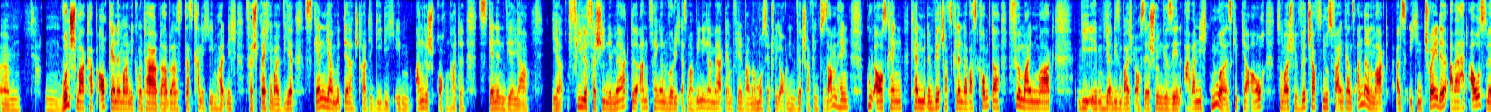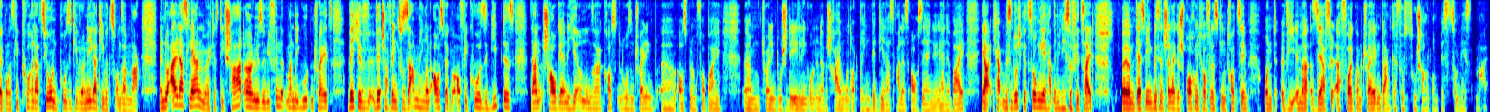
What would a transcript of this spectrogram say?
ähm, einen Wunschmarkt habt, auch gerne mal in die Kommentare, aber das, das kann ich eben halt nicht versprechen, weil wir scannen ja mit der Strategie, die ich eben angesprochen hatte, scannen wir ja hier viele verschiedene Märkte. Anfängern würde ich erstmal weniger Märkte empfehlen, weil man muss ja natürlich auch in den wirtschaftlichen Zusammenhängen gut auskennen, kennen mit dem Wirtschaftskalender, was kommt da für meinen Markt, wie eben hier an diesem Beispiel auch sehr schön gesehen. Aber nicht nur. Es gibt ja auch zum Beispiel Wirtschaftsnews für einen ganz anderen Markt, als ich ihn trade, aber er hat Auswirkungen. Es gibt Korrelationen, positive oder negative zu unserem Markt. Wenn du all das lernen möchtest, die Chartanalyse, wie findet man die guten Trades, welche wirtschaftlichen Zusammenhänge und Auswirkungen auf die Kurse gibt es, dann schau gerne hier in unserer kostenlosen Trading-Ausbildung äh, vorbei. Ähm, tradingdusche.de, Link unten in der Beschreibung und dort bringen wir dir das alles auch sehr gerne bei. Ja, ich habe ein bisschen durchgezogen hier, ich habe nämlich nicht so viel Zeit. Ähm, deswegen ein bisschen schneller gesprochen. Ich hoffe, das ging trotzdem. Und wie immer sehr viel Erfolg beim Traden. Danke fürs Zuschauen und bis zum nächsten Mal.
